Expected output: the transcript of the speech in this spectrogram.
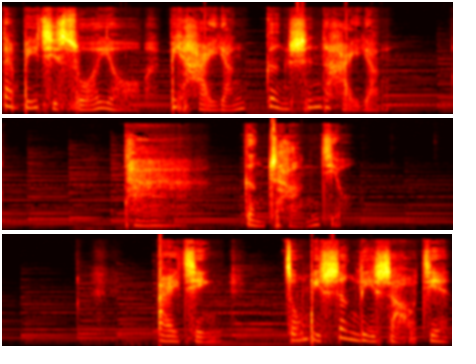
但比起所有比海洋更深的海洋，它更长久。爱情总比胜利少见。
